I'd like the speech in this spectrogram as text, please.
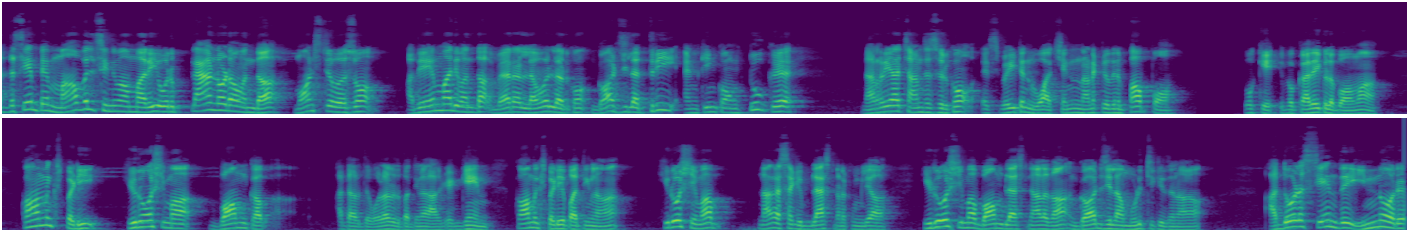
At the same time Marvel cinema மாதிரி ஒரு பிளானோட வந்தால் மான்ஸ்டர்ஸும் அதே மாதிரி வந்தால் வேற லெவலில் இருக்கும். Godzilla three and King Kong டூக்கு நிறையா சான்சஸ் இருக்கும். இட்ஸ் வெயிட் அண்ட் வாட்ச் என்ன நடக்குதுன்னு பார்ப்போம். ஓகே இப்போ கதைக்குள்ளே போவோமா? காமிக்ஸ் படி ஹிரோஷிமா பாம் கப் அதாவது வளருது பார்த்தீங்கன்னா அகெயின் காமிக்ஸ் படியே பார்த்தீங்கன்னா ஹிரோஷிமா நாகசாகி பிளாஸ்ட் நடக்கும் இல்லையா? ஹிரோஷிமா பாம் பிளாஸ்ட்னால தான் காட்ஜிலா முடிச்சுக்குதுனா அதோட சேர்ந்து இன்னொரு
